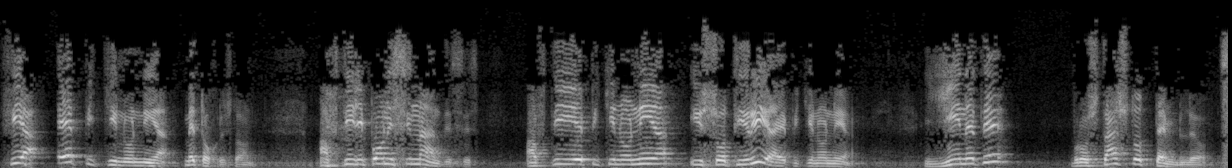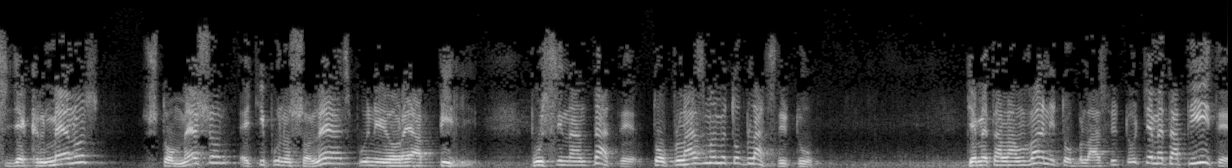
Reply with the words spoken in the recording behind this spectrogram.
Θεία Επικοινωνία με τον Χριστό αυτή λοιπόν η συνάντηση αυτή η επικοινωνία η σωτηρία επικοινωνία γίνεται μπροστά στο τέμπλεο. Συγκεκριμένος στο μέσον εκεί που είναι ο Σολέας που είναι η ωραία πύλη που συναντάται το πλάσμα με τον πλάστη του και μεταλαμβάνει τον πλάστη του και μεταποιείται.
